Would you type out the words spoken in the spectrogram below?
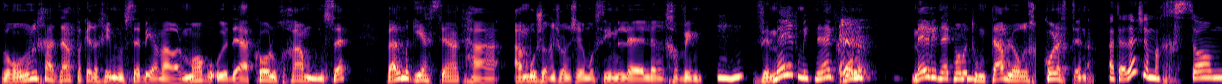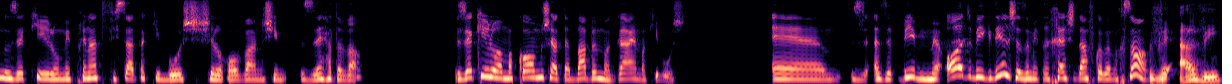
ואומרים לך זה המפקד הכי מנוסה בימ"ר אלמוג הוא יודע הכל הוא חכם הוא מנוסה ואז מגיעה סצנת האמבוש הראשון שהם עושים ל- לרכבים ומאיר מתנהג כמו מאיר מתנהג כמו מטומטם לאורך כל הסצנה אתה יודע שמחסום זה כאילו מבחינת תפיסת הכיבוש של רוב האנשים זה הדבר. זה כאילו המקום שאתה בא במגע עם הכיבוש. אמ, אז זה מאוד big deal שזה מתרחש דווקא במחסום. ואבי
